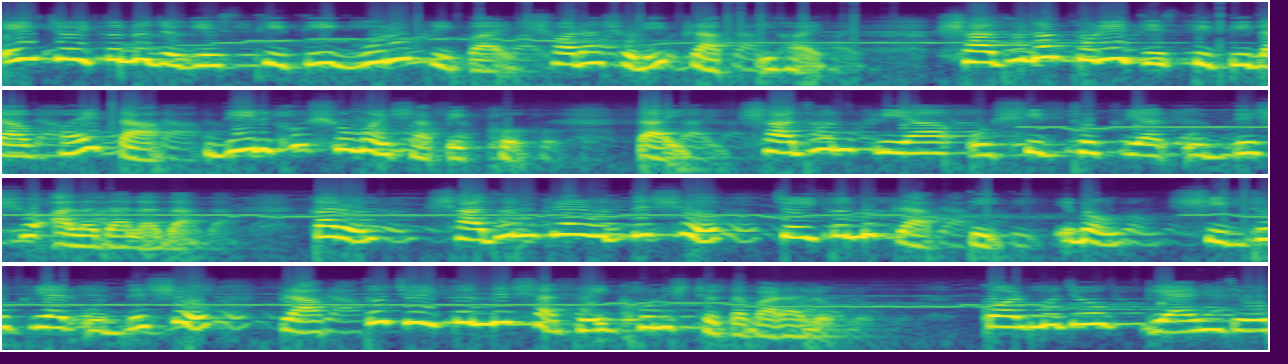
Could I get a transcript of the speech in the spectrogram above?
এই চৈতন্য যোগের স্থিতি গুরু কৃপায় সরাসরি প্রাপ্তি হয়। সাধনা করে যে স্থিতি লাভ হয় তা দীর্ঘ সময় সাপেক্ষ। তাই সাধন ক্রিয়া ও সিদ্ধ ক্রিয়ার উদ্দেশ্য আলাদা আলাদা। কারণ সাধন ক্রিয়ার উদ্দেশ্য চৈতন্য প্রাপ্তি এবং সিদ্ধ ক্রিয়ার উদ্দেশ্য প্রাপ্ত চৈতন্যের সাথে ঘনিষ্ঠতা বাড়ানো। কর্মযোগ, জ্ঞানযোগ,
